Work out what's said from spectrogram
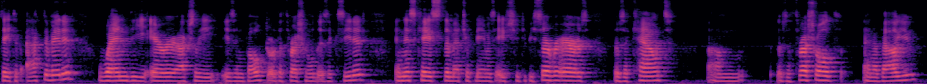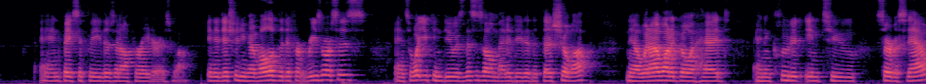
state of activated when the error actually is invoked or the threshold is exceeded. In this case, the metric name is HTTP server errors. There's a count, um, there's a threshold and a value, and basically there's an operator as well. In addition, you have all of the different resources. And so what you can do is this is all metadata that does show up. Now, when I want to go ahead and include it into ServiceNow,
